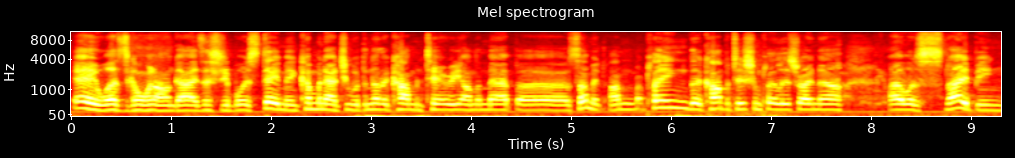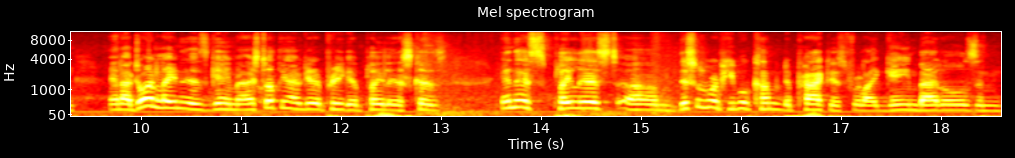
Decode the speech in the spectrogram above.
Hey, what's going on, guys? This is your boy Statement coming at you with another commentary on the map uh, Summit. I'm playing the competition playlist right now. I was sniping, and I joined late in this game, and I still think I get a pretty good playlist because in this playlist, um, this is where people come to practice for like game battles and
